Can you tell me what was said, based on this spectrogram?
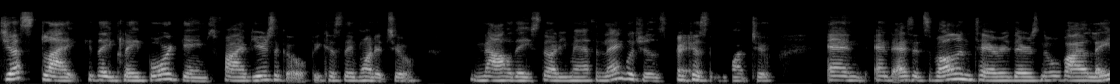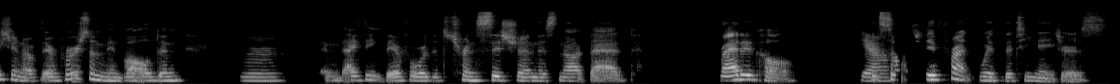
just like they played board games five years ago because they wanted to now they study math and languages because right. they want to. And and as it's voluntary there's no violation of their person involved. And mm. and i think therefore the transition is not that radical. Yeah. it's so different with the teenagers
